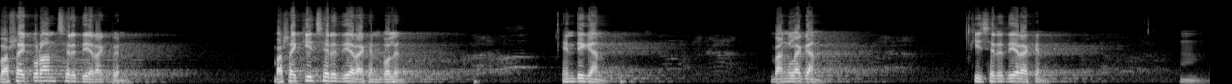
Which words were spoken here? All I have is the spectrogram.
বাসায় কোরআন ছেড়ে দিয়ে রাখবেন। বাসায় কি ছেড়ে দিয়ে রাখেন বলেন? হিন্দি গান? বাংলা গান? কি ছেড়ে দিয়ে রাখেন? হুম।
